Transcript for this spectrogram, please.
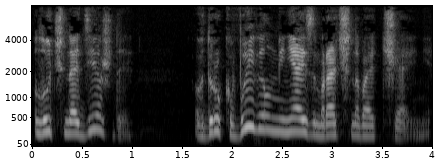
Луч надежды вдруг вывел меня из мрачного отчаяния.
